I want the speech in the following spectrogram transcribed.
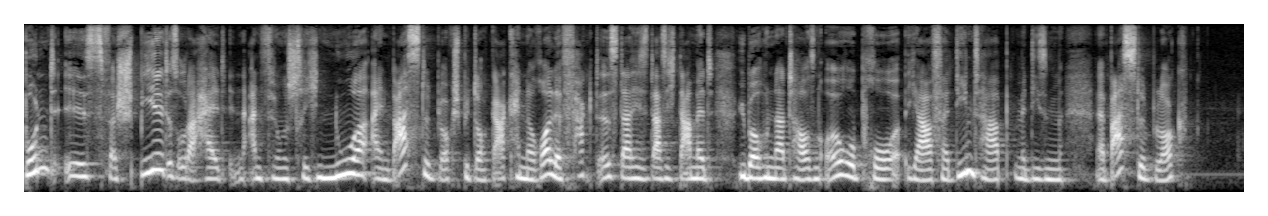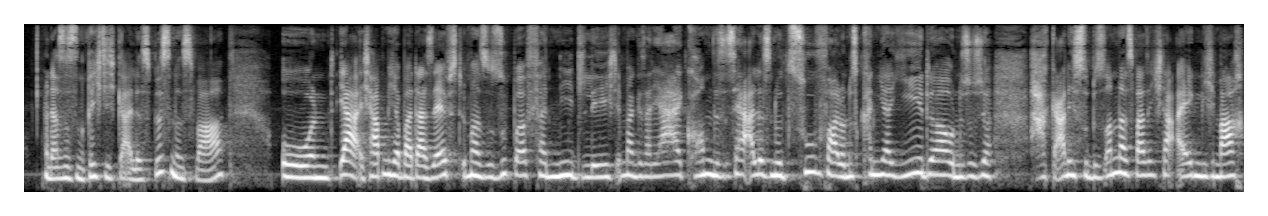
bunt ist, verspielt ist oder halt in Anführungsstrichen nur ein Bastelblog, Blog spielt doch gar keine Rolle. Fakt ist, dass ich, dass ich damit über 100.000 Euro pro Jahr verdient habe mit diesem äh, Bastelblog und dass es ein richtig geiles Business war. Und ja, ich habe mich aber da selbst immer so super verniedlicht, immer gesagt, ja, komm, das ist ja alles nur Zufall und es kann ja jeder und es ist ja ach, gar nicht so besonders, was ich da eigentlich mache.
